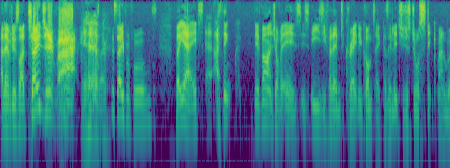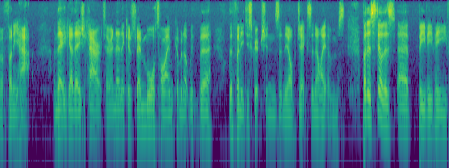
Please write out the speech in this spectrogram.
and everybody was like, change it back. Yeah. It like, it's April Fools. But yeah, it's I think the advantage of it is it's easy for them to create new content because they literally just draw a stick man with a funny hat. And there you go, there's your character, and then they can spend more time coming up with the the funny descriptions and the objects and items. But there's still there's uh, PvP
